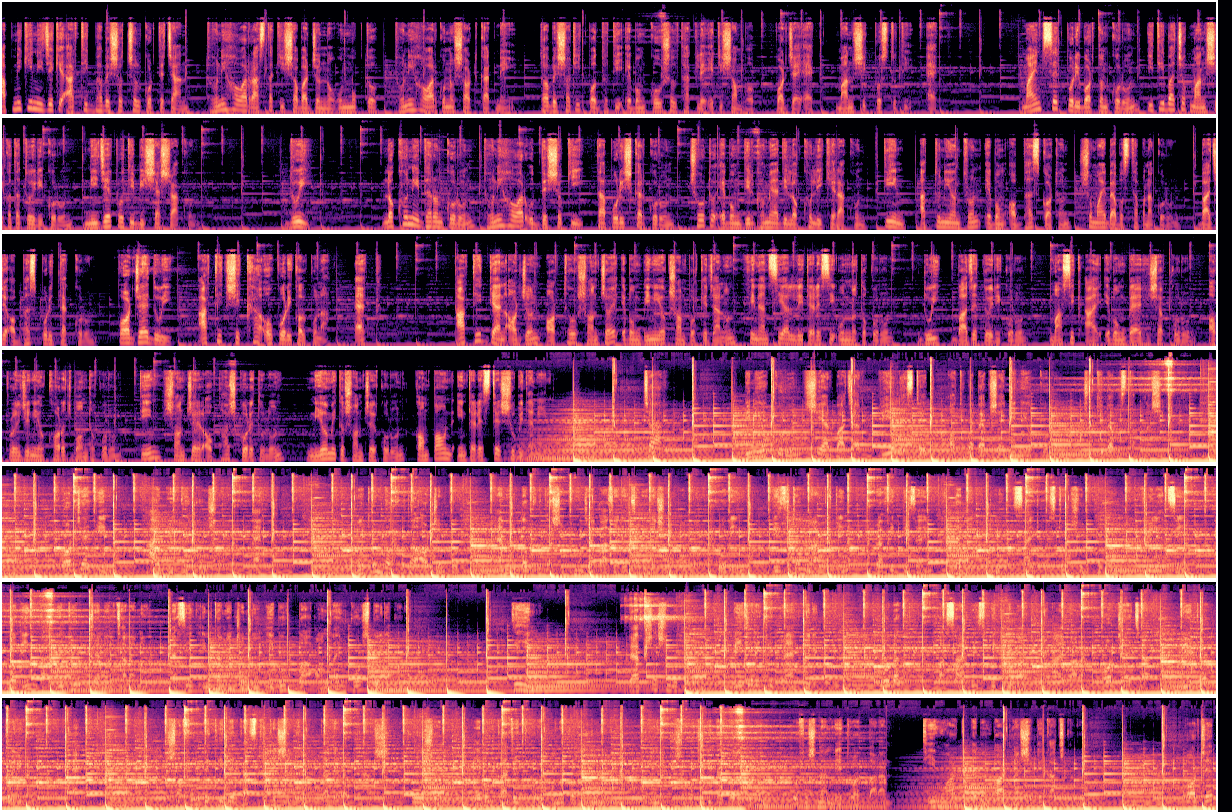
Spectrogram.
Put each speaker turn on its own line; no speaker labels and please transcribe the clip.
আপনি কি নিজেকে আর্থিকভাবে সচ্ছল করতে চান? ধনী হওয়ার রাস্তা কি সবার জন্য উন্মুক্ত? ধনী হওয়ার কোনো শর্টকাট নেই। তবে সঠিক পদ্ধতি এবং কৌশল থাকলে এটি সম্ভব। পর্যায় এক, মানসিক প্রস্তুতি। এক, মাইন্ডসেট পরিবর্তন করুন। ইতিবাচক মানসিকতা তৈরি করুন। নিজের প্রতি বিশ্বাস রাখুন। দুই লক্ষ্য নির্ধারণ করুন ধনী হওয়ার উদ্দেশ্য কি তা পরিষ্কার করুন, ছোট এবং দীর্ঘমেয়াদী লক্ষ্য লিখে রাখুন। তিন, আত্মনিয়ন্ত্রণ এবং অভ্যাস গঠন, সময় ব্যবস্থাপনা করুন, বাজে অভ্যাস পরিত্যাগ করুন। পর্যায় দুই, আর্থিক শিক্ষা ও পরিকল্পনা। এক, আর্থিক জ্ঞান অর্জন, অর্থ, সঞ্চয় এবং বিনিয়োগ সম্পর্কে জানুন, ফিনান্সিয়াল লিটারেসি উন্নত করুন। দুই, বাজেট তৈরি করুন, মাসিক আয় এবং ব্যয়ের হিসাব করুন, অপ্রয়োজনীয় খরচ বন্ধ করুন। তিন, সঞ্চয়ের অভ্যাস গড়ে তুলুন নিয়মিত সঞ্চয় করুন কম্পাউন্ড ইন্টারেস্টের সুবিধা নিন। ব্যবসা শুরু করে নিজের একটি ব্র্যান্ড তৈরি করে প্রোডাক্ট বা সার্ভিস বিক্রি মাধ্যমে আয় নেটওয়ার্ক তৈরি সফল ব্যক্তিদের কাছ থেকে তাদের অভ্যাস, কৌশল এবং কাজের ধরন অনুকরণ সহযোগিতা করে প্রফেশনাল নেটওয়ার্ক বাড়ান টিম ওয়ার্ক এবং পার্টনারশিপে কাজ করুন। পর্যায়ে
